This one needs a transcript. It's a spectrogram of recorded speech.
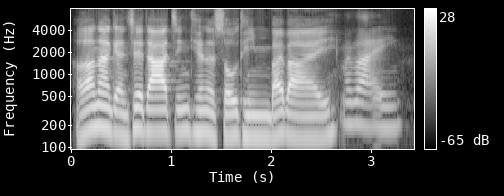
好了，那感谢大家今天的收听，拜拜，拜拜。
